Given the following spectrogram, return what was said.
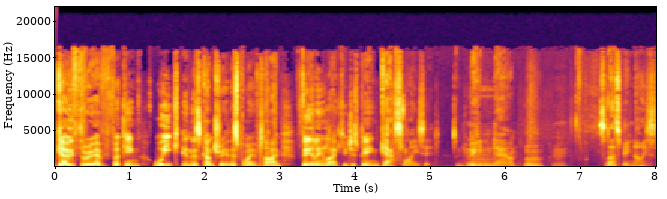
go through every fucking week in this country at this point of time feeling like you're just being gaslighted and beaten mm. down. Mm. So that's been nice.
